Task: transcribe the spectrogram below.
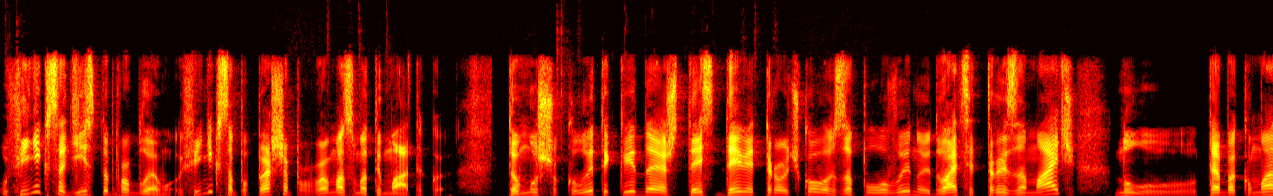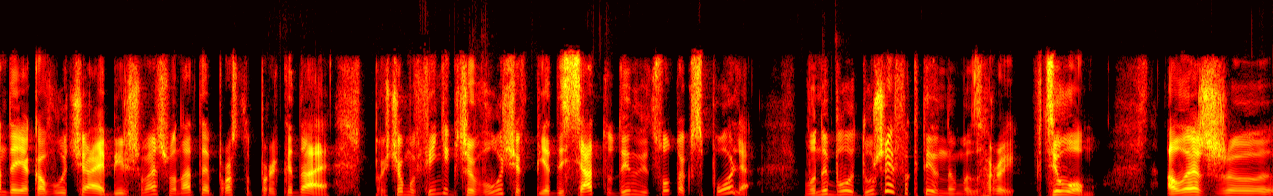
У Фінікса дійсно проблема. У Фінікса, по-перше, проблема з математикою. Тому що коли ти кидаєш десь 9 триочкових за половиною, 23 за матч, ну, тебе команда, яка влучає більш-менш, вона тебе просто прикидає. Причому Фінікс вже влучив 51% з поля. Вони були дуже ефективними з гри в цілому. Але ж е,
